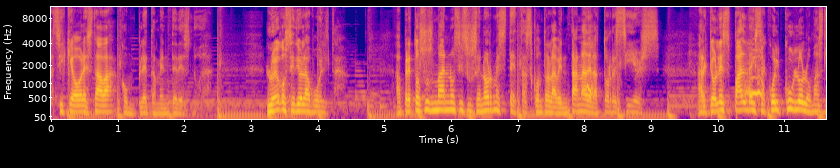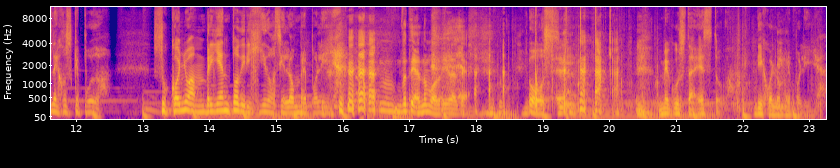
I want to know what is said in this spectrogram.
así que ahora estaba completamente desnuda. Luego se dio la vuelta. Apretó sus manos y sus enormes tetas contra la ventana de la torre Sears. Arqueó la espalda y sacó el culo lo más lejos que pudo. Su coño hambriento dirigido hacia el hombre polilla. Tirando mordidas. Oh, sí. Me gusta esto, dijo el hombre polilla.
